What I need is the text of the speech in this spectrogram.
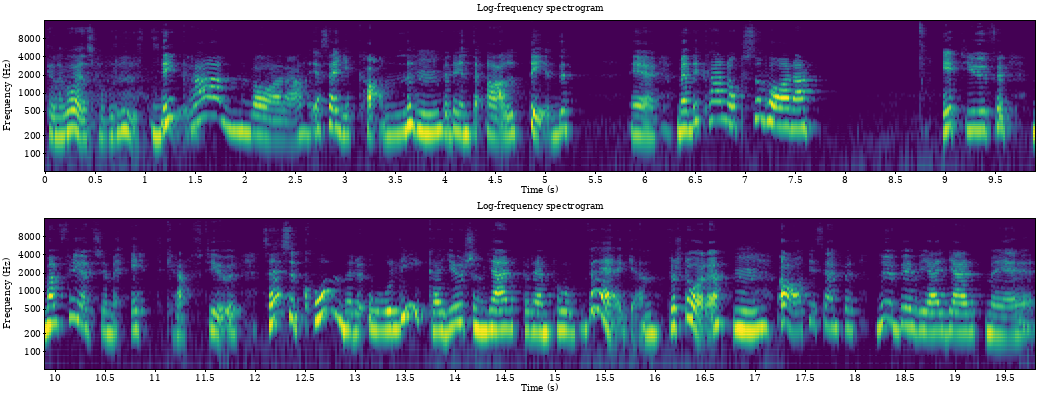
kan det vara ens favoritdjur? Det kan vara, jag säger kan, för det är inte alltid. Eh, men det kan också vara ett djur, för man föds ju med ett kraftdjur. Sen så kommer det olika djur som hjälper en på vägen. Förstår du? Mm. Ja, till exempel, nu behöver jag hjälp med,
